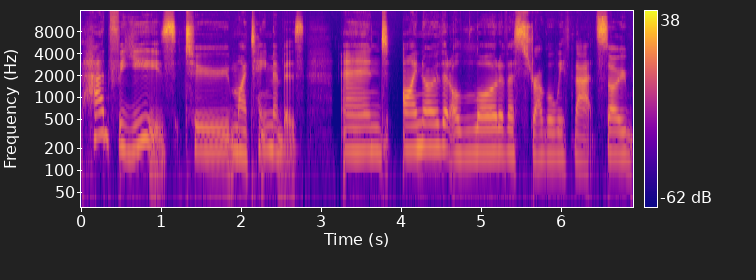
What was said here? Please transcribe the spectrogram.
had for years to my team members. And I know that a lot of us struggle with that. So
